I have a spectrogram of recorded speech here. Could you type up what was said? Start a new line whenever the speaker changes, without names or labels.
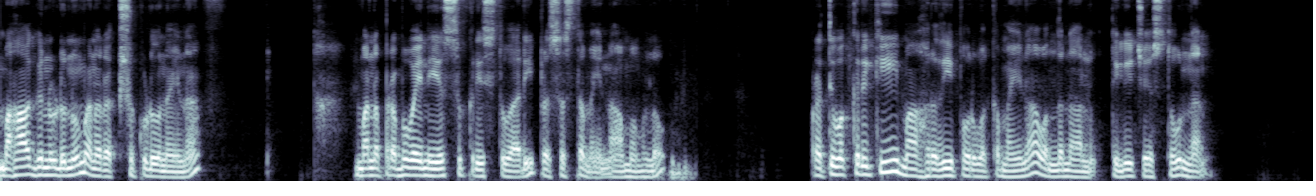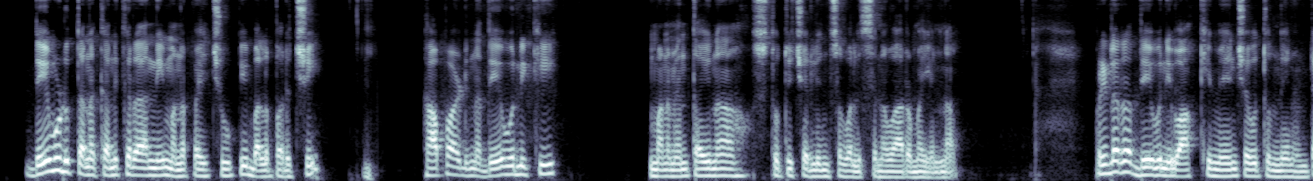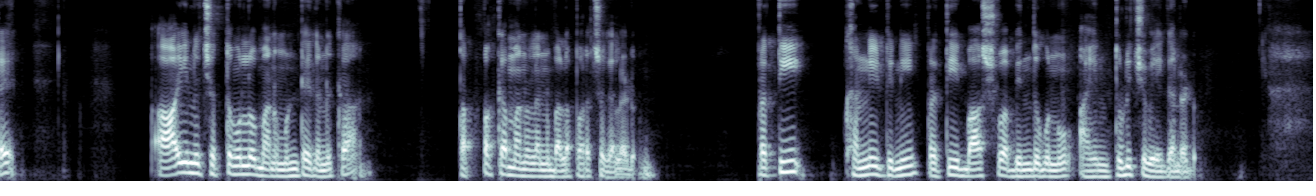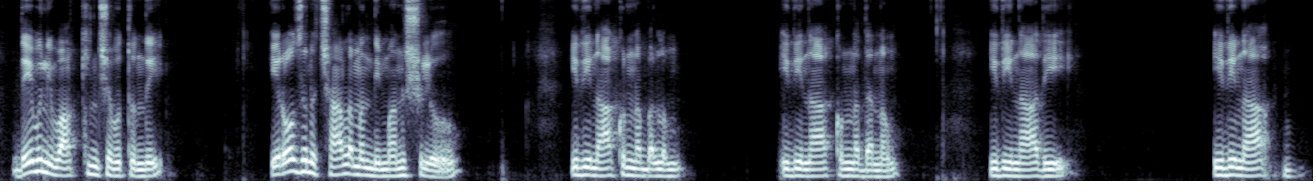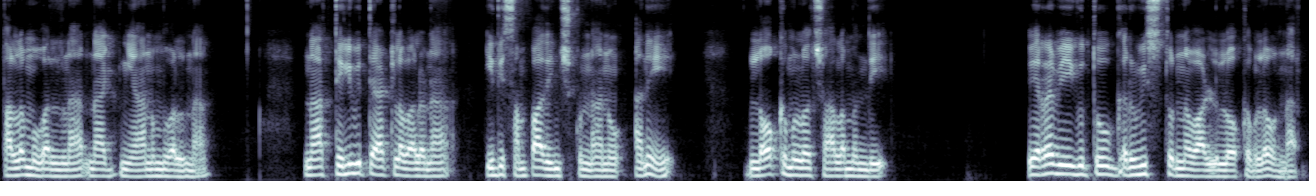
మహాగణుడును మన రక్షకుడునైన మన ప్రభువైన యేసుక్రీస్తు వారి ప్రశస్తమైన నామంలో ప్రతి ఒక్కరికి మా హృదయపూర్వకమైన వందనాలు తెలియచేస్తూ ఉన్నాను. దేవుడు తన కనికరాన్ని మనపై చూపి బలపరిచి కాపాడిన దేవునికి మనం ఎంతైనా స్థుతి చెల్లించవలసిన వారమై ఉన్నాం. ప్రిలర దేవుని వాక్యం ఏం చెబుతుంది అంటే ఆయన చిత్తములో మనం ఉంటే గనుక తప్పక మనలను బలపరచగలడు. ప్రతి కన్నీటిని ప్రతి బాష్ప బిందువును ఆయన తుడిచివేయగలడు. దేవుని వాక్యం చెబుతుంది ఈ రోజున చాలామంది మనుషులు ఇది నాకున్న బలం ఇది నాకున్న ధనం ఇది నాది ఇది నా బలము వలన నా జ్ఞానం వలన నా తెలివితేటల వలన ఇది సంపాదించుకున్నాను అని లోకములో చాలామంది విర్రవీగుతూ గర్విస్తున్న వాళ్ళు లోకంలో ఉన్నారు.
